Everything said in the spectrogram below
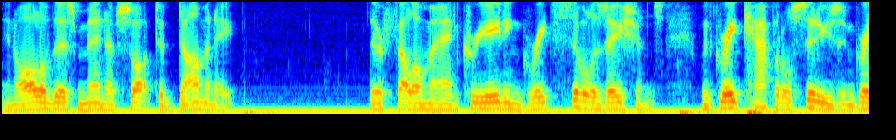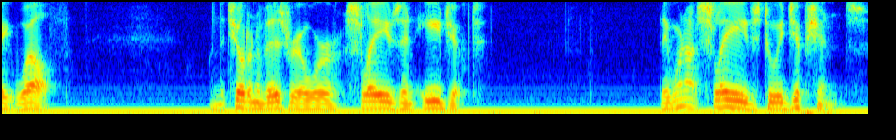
In all of this, men have sought to dominate their fellow man, creating great civilizations with great capital cities and great wealth. When the children of Israel were slaves in Egypt, they were not slaves to Egyptians.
